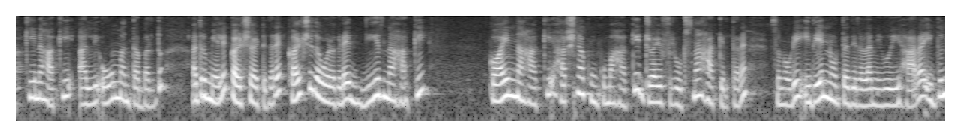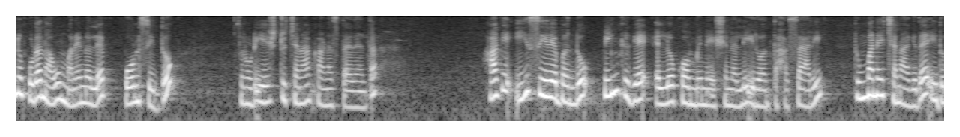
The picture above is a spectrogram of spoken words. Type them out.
ಅಕ್ಕಿನ ಹಾಕಿ ಅಲ್ಲಿ ಓಂ ಅಂತ ಬರೆದು ಅದ್ರ ಮೇಲೆ ಕಳಶ ಇಟ್ಟಿದ್ದಾರೆ. ಕಳಶದ ಒಳಗಡೆ ನೀರನ್ನ ಹಾಕಿ ಕಾಯಿನ್ನ ಹಾಕಿ, ಅರ್ಶಿನ ಕುಂಕುಮ ಹಾಕಿ ಡ್ರೈ ಫ್ರೂಟ್ಸ್ನ ಹಾಕಿರ್ತಾರೆ. ಸೊ ನೋಡಿ ಇದೇನು ನೋಡ್ತಾ ಇದ್ದೀರಲ್ಲ ನೀವು ಈ ಹಾರ? ಇದನ್ನು ಕೂಡ ನಾವು ಮನೆಯಲ್ಲೇ ಪೋಣಿಸಿದ್ದು. ಸೊ ನೋಡಿ ಎಷ್ಟು ಚೆನ್ನಾಗಿ ಕಾಣಿಸ್ತಾ ಇದೆ ಅಂತ. ಹಾಗೆ ಈ ಸೀರೆ ಬಂದು ಪಿಂಕ್ಗೆ ಎಲ್ಲೋ ಕಾಂಬಿನೇಷನಲ್ಲಿ ಇರುವಂತಹ ಸ್ಯಾರಿ ತುಂಬಾ ಚೆನ್ನಾಗಿದೆ. ಇದು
